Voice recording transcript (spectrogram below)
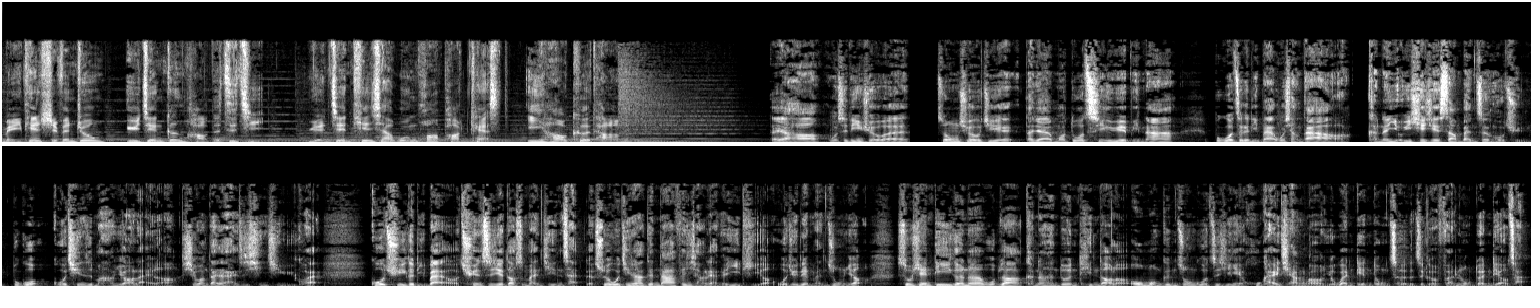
每天十分钟，遇见更好的自己。远见天下文化 Podcast 一号课堂。大家好，我是丁雪文。中秋节大家有没有多吃一个月饼啊？不过这个礼拜，我想大家啊、可能有一些些上班症候群。不过国庆日马上又要来了啊，希望大家还是心情愉快。过去一个礼拜哦，全世界倒是蛮精彩的，所以我今天要跟大家分享两个议题哦，我觉得也蛮重要。首先第一个呢，我不知道可能很多人听到了，欧盟跟中国之间也互开枪了哦，有关电动车的这个反垄断调查。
